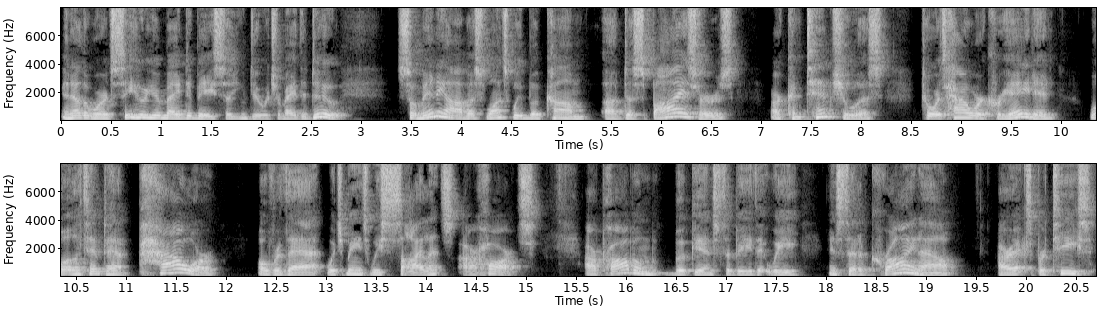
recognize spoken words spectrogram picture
In other words, see who you're made to be so you can do what you're made to do. So many of us, once we become uh, despisers or contemptuous towards how we're created, will attempt to have power over that, which means we silence our hearts. Our problem begins to be that we, instead of crying out, our expertise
